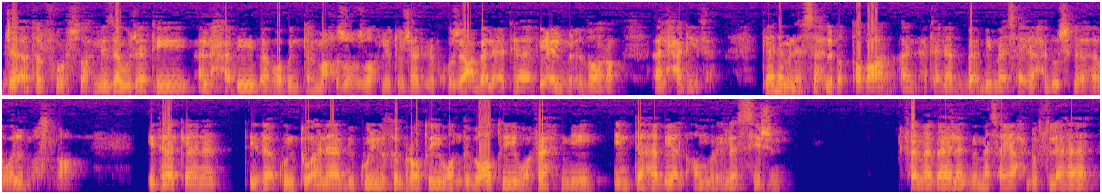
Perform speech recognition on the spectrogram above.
جاءت الفرصة لزوجتي الحبيبة وبنت المحظوظة لتجرب خزعبلاتها في علم الإدارة الحديثة. كان من السهل بالطبع أن أتنبأ بما سيحدث لها والمصنع. إذا كانت إذا كنت أنا بكل خبرتي وانضباطي وفهمي انتهى بي الأمر إلى السجن. فما بالك بما سيحدث لها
